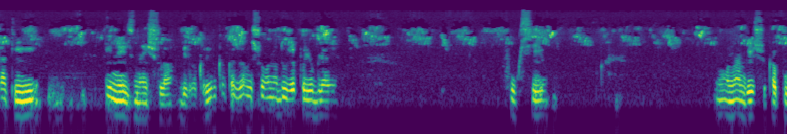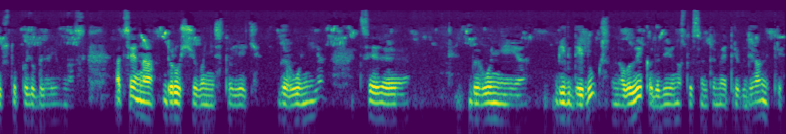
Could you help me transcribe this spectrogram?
Так і, і не знайшла білокрилка, казали, що вона дуже полюбляє фуксію. Ну, Вона більше капусту полюбляє у нас. А це на дорощуванні стоять бегонія. Це бегонія Big Deluxe, вона велика, до 90 см в діаметрі.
